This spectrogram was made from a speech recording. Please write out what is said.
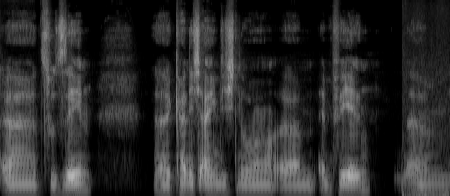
äh, zu sehen. Äh, kann ich eigentlich nur ähm, empfehlen. Ähm,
